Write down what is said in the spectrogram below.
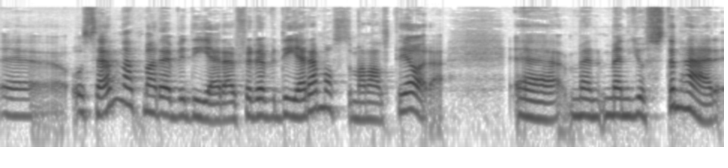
Eh, och sen att man reviderar, för revidera måste man alltid göra. Eh, men, men just den här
